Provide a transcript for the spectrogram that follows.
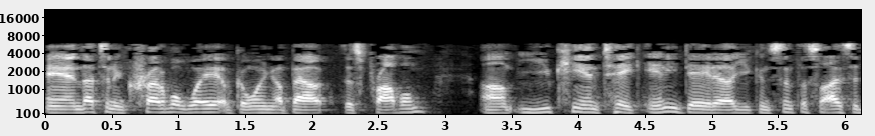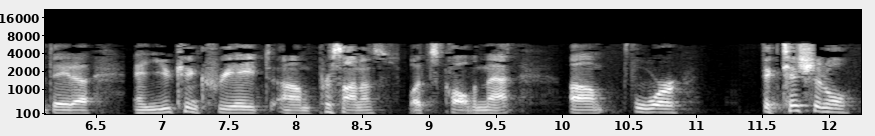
and that's an incredible way of going about this problem. Um, you can take any data, you can synthesize the data, and you can create um, personas, let's call them that, um, for fictional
